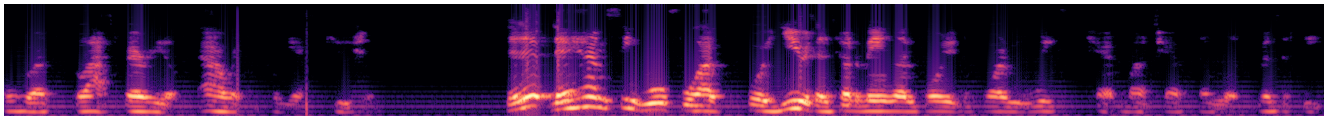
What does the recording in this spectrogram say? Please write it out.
over a glass barrier hours before the execution. They, they haven't seen Wu for, for years until the mainland authorities informed them weeks by Chancellor was visibly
